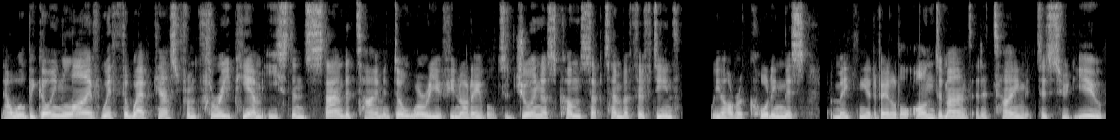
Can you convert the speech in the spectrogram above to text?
Now, we'll be going live with the webcast from 3 pm Eastern Standard Time, and don't worry if you're not able to join us come September 15th. We are recording this and making it available on demand at a time to suit you.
